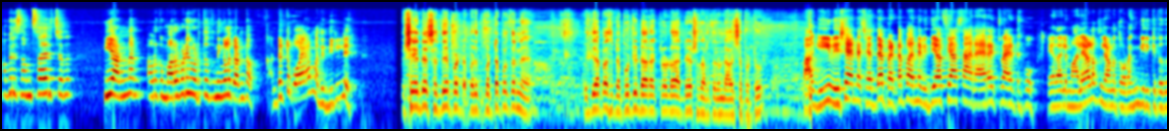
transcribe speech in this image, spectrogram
അവർ സംസാരിച്ചത് ഈ അണ്ണൻ അവർക്ക് മറുപടി കൊടുത്തത് നിങ്ങൾ കണ്ടോ? കണ്ടിട്ട് പോയാൽ മതി നില്ലേ. പക്ഷേ എന്റെ ശ്രദ്ധയപ്പെട്ടപ്പോൾ തന്നെ വിദ്യാഭ്യാസ ഡെപ്യൂട്ടി ഡയറക്ടറോട് അന്വേഷണം നടത്തുന്നുണ്ട് ആവശ്യപ്പെട്ടു. ബാക്കി ഈ വിഷയം എന്റെ ശ്രദ്ധപ്പെട്ടപ്പോൾ തന്നെ വിദ്യാഭ്യാസ ഡയറക്ടറായിട്ട് ഓ ഏതായാലും മലയാളത്തിലാണ് തുടങ്ങിയിരിക്കുന്നത്.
